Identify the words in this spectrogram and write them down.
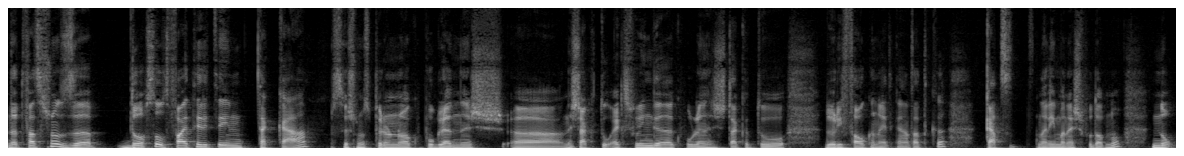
На това всъщност за доста от файтерите им така, Всъщност, примерно, ако погледнеш а, неща като X-Wing, ако погледнеш неща като дори Falcon и така нататък, кацат, нали, има нещо подобно. Но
